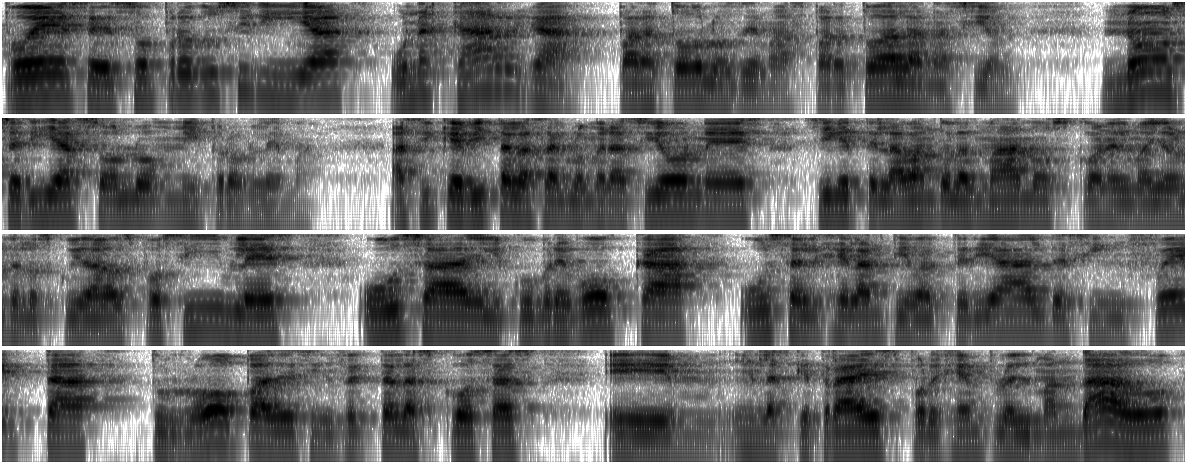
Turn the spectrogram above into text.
pues eso produciría una carga para todos los demás, para toda la nación. No sería solo mi problema. Así que evita las aglomeraciones, síguete lavando las manos con el mayor de los cuidados posibles, usa el cubreboca, usa el gel antibacterial, desinfecta tu ropa, desinfecta las cosas em, en las que traes, por ejemplo, el mandado.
